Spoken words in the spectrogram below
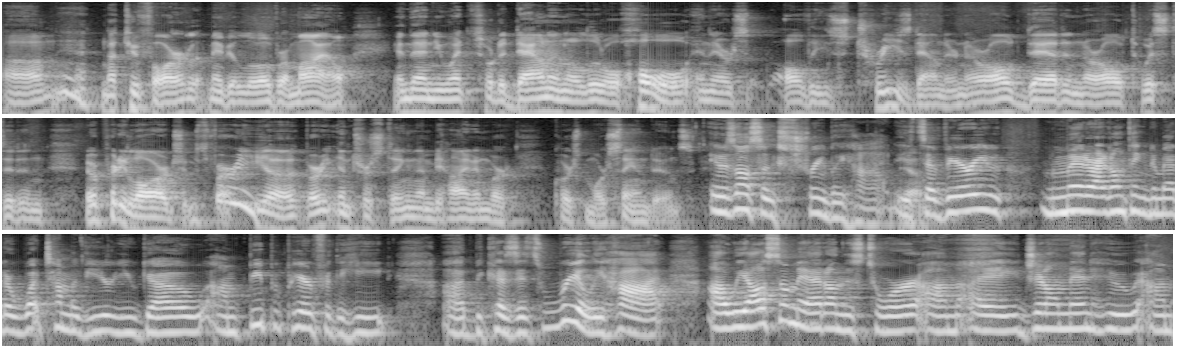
um, yeah, not too far, maybe a little over a mile. And then you went sort of down in a little hole, and there's all these trees down there, and they're all dead and they're all twisted, and they were pretty large. It was very, uh, very interesting. And then behind them were, of course, more sand dunes. It was also extremely hot. It's a very no matter. I don't think no matter what time of year you go, um, be prepared for the heat uh, because it's really hot. Uh, we also met on this tour um, a gentleman who um,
